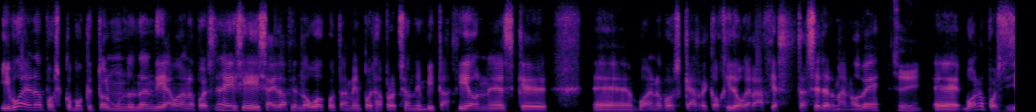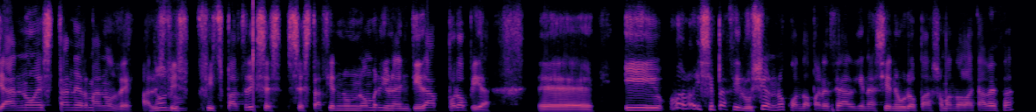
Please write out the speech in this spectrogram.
y bueno, pues como que todo el mundo entendía, bueno, pues sí, sí, se ha ido haciendo hueco también, pues aprovechando invitaciones, que, eh, bueno, pues que ha recogido gracias a ser hermano de. Sí. Eh, bueno, pues ya no es tan hermano de. Alex Fitzpatrick se, se, está haciendo un nombre y una entidad propia. y bueno, y siempre hace ilusión, ¿no? Cuando aparece alguien así en Europa asomando la cabeza.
